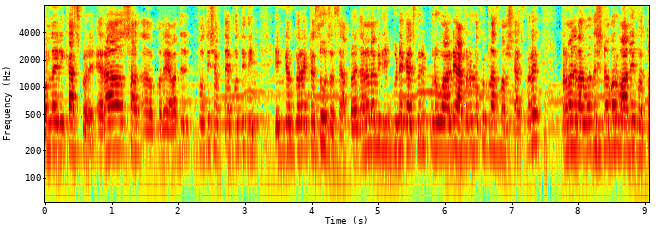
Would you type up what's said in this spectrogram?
অনলাইনে কাজ করে, এরা মানে আমাদের প্রতি সপ্তাহে প্রতিদিন ইনকাম করার একটা সোর্স আছে। আপনারা জানেন আমি লিপগুডে কাজ করি, পুরো ওয়ার্ল্ডে আঠারো লক্ষ প্লাস মানুষ কাজ করে। তার মাঝে বাংলাদেশ নাম্বার ওয়ানে গত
